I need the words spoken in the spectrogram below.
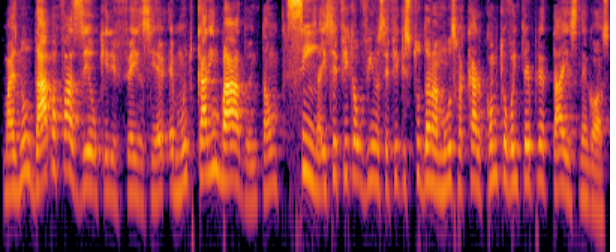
mas não dá pra fazer o que ele fez, assim, é, é muito carimbado. Então, Sim. aí você fica ouvindo, você fica estudando a música, cara, como que eu vou interpretar esse negócio?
